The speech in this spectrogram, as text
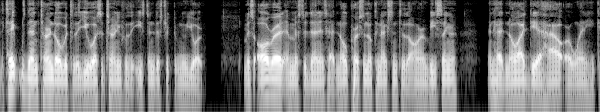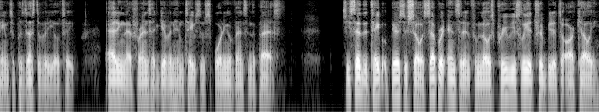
The tape was then turned over to the U.S. Attorney for the Eastern District of New York. Miss Allred and Mr. Dennis had no personal connection to the R&B singer and had no idea how or when he came to possess the videotape, adding that friends had given him tapes of sporting events in the past. She said the tape appears to show a separate incident from those previously attributed to R. Kelly,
